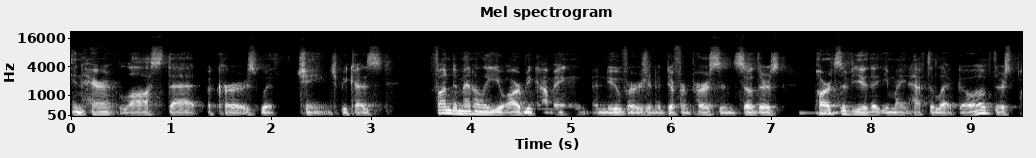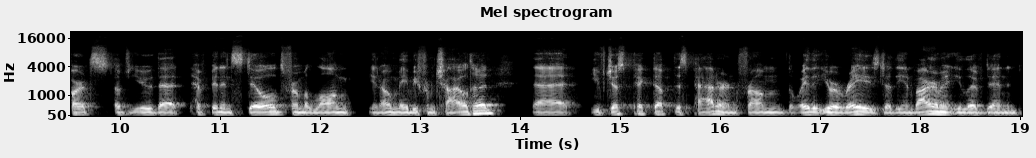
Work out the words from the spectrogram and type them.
inherent loss that occurs with change because fundamentally you are becoming a new version, a different person. So there's parts of you that you might have to let go of. There's parts of you that have been instilled from a long, you know, maybe from childhood that you've just picked up this pattern from the way that you were raised or the environment you lived in. And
